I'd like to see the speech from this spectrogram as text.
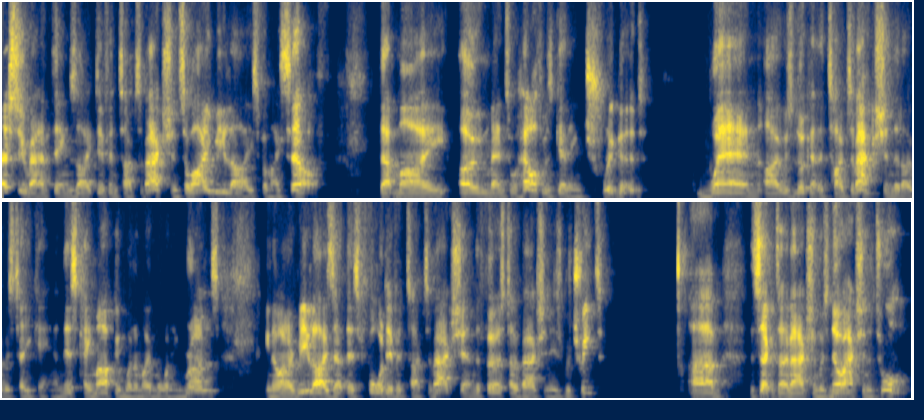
especially around things like different types of action. So I realized for myself that my own mental health was getting triggered when I was looking at the types of action that I was taking. And this came up in one of my morning runs. You know, I realized that there's four different types of action. The first type of action is retreat um, the second type of action was no action at all.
